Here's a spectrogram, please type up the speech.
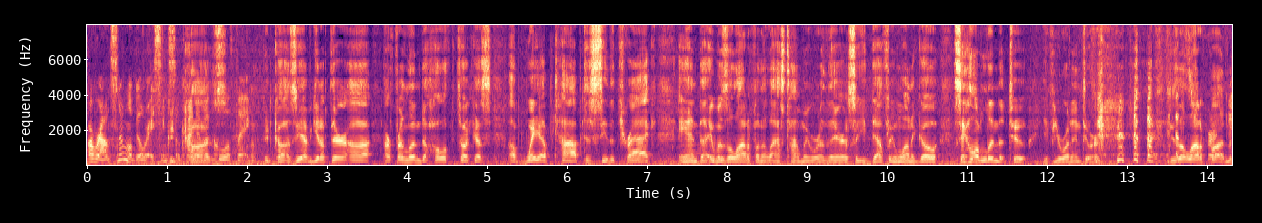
around snowmobile racing. so kind of a cool thing. Good cause. Yeah, you get up there, uh, our friend Linda Hoth took us up way up top to see the track, and uh, it was a lot of fun the last time we were there. So you definitely want to go. Say hello to Linda too if you run into her. She's a lot of fun.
